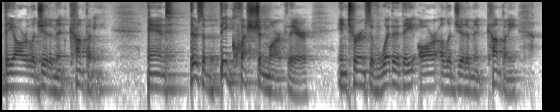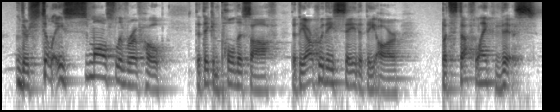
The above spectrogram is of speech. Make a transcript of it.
they are a legitimate company. And there's a big question mark there in terms of whether they are a legitimate company. There's still a small sliver of hope that they can pull this off, that they are who they say that they are. But stuff like this,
